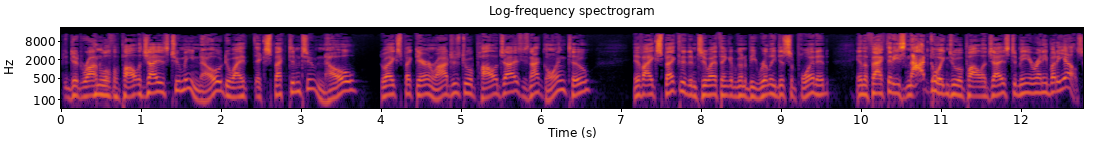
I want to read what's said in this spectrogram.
Did Ron Wolf apologize to me? No. Do I expect him to? No. Do I expect Aaron Rodgers to apologize? He's not going to. If I expected him to, I think I'm going to be really disappointed in the fact that he's not going to apologize to me or anybody else.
